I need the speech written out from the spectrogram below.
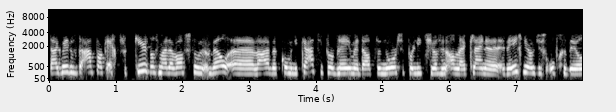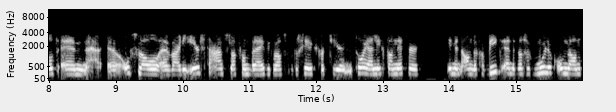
Nou, ik weet niet of de aanpak echt verkeerd was, maar er was toen wel uh, waren de communicatieproblemen dat de Noorse politie was in allerlei kleine regiootjes opgedeeld. En Oslo, waar die eerste aanslag van Breivik was op het regeringskwartier in Toya, ligt dan net weer in een ander gebied. En het was ook moeilijk om dan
